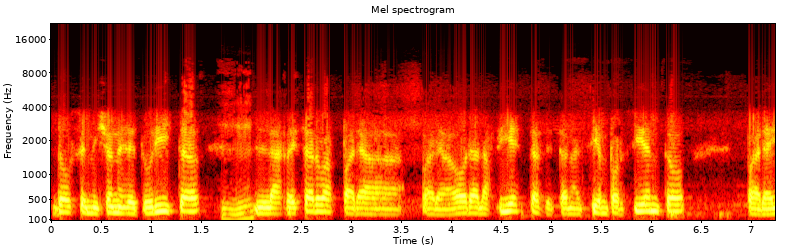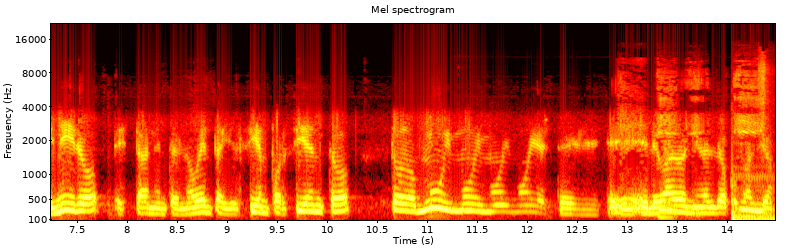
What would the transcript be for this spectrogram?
12 millones de turistas. Las reservas para, para ahora las fiestas están al 100%, para enero están entre el 90 y el 100%, todo muy, muy, muy, muy este, eh, elevado el nivel de ocupación.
